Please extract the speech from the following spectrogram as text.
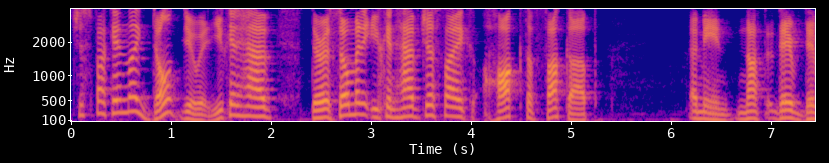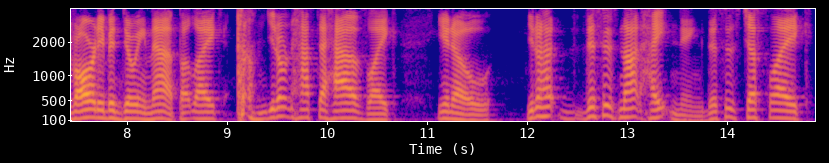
just fucking like don't do it. You can have. There are so many. You can have just like hawk the fuck up. I mean, not they've they've already been doing that, but like you don't have to have like you know you don't have. This is not heightening. This is just like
